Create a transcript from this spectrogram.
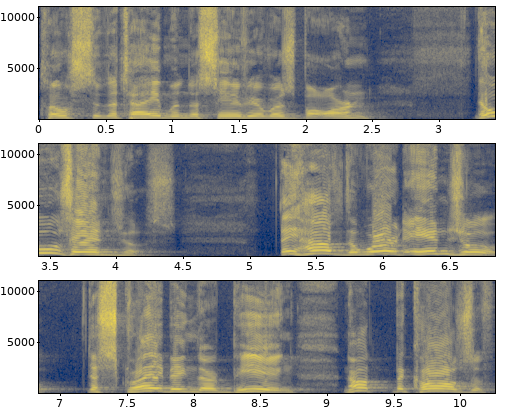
close to the time when the Savior was born, those angels, they have the word angel describing their being, not because of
